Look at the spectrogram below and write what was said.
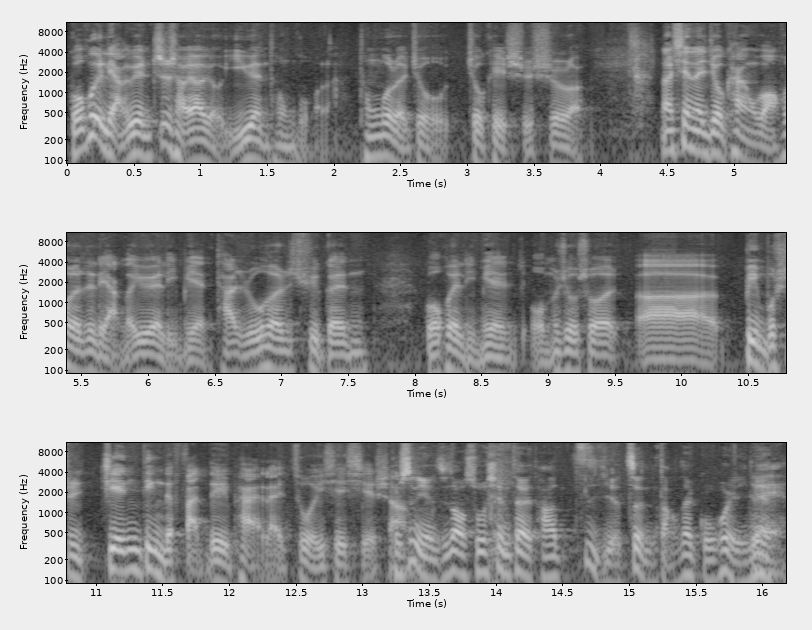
国会两院至少要有一院通过了，通过了就就可以实施了。那现在就看往后的这两个月里面，他如何去跟国会里面，我们就说呃，并不是坚定的反对派来做一些协商。可是你也知道，说现在他自己的政党在国会里面，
